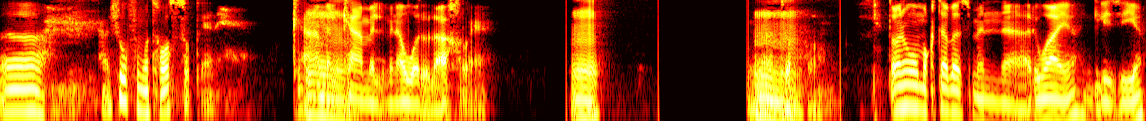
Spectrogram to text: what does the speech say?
آه أشوفه متوسط يعني كعمل مم. كامل من اوله لاخره يعني. مم. طبعا هو مقتبس من رواية إنجليزية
